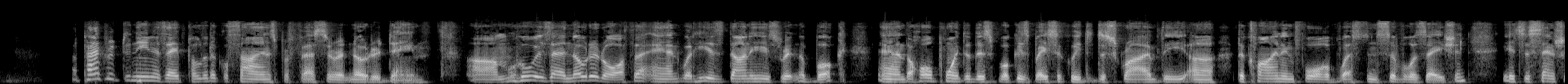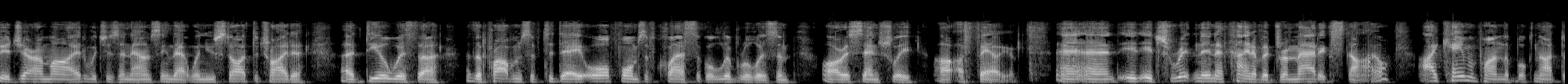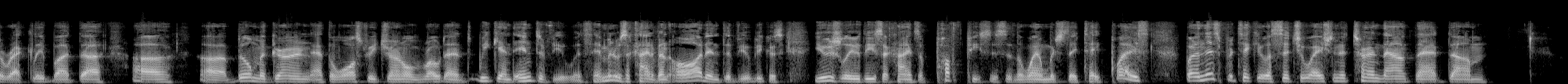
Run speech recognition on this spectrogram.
Patrick Deneen is a political science professor at Notre Dame um, who is a noted author. And what he has done, he's written a book. And the whole point of this book is basically to describe the uh, decline and fall of Western civilization. It's essentially a Jeremiad, which is announcing that when you start to try to uh, deal with uh, the problems of today, all forms of classical liberalism are essentially uh, a failure. And it, it's written in a kind of a dramatic style. I came upon on the book, not directly, but uh, uh, uh, Bill McGurn at the Wall Street Journal wrote a weekend interview with him. It was a kind of an odd interview because usually these are kinds of puff pieces in the way in which they take place. But in this particular situation, it turned out that um,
